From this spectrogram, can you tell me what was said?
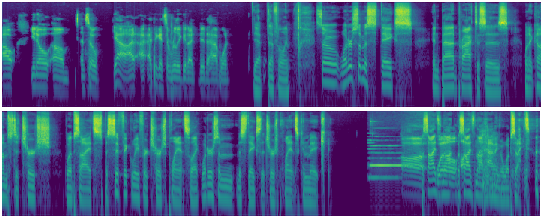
out you know um and so yeah I I think it's a really good idea to have one. Yeah, definitely. So, what are some mistakes and bad practices when it comes to church websites, specifically for church plants? Like, what are some mistakes that church plants can make? Uh, besides well, not besides uh, not having a website.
